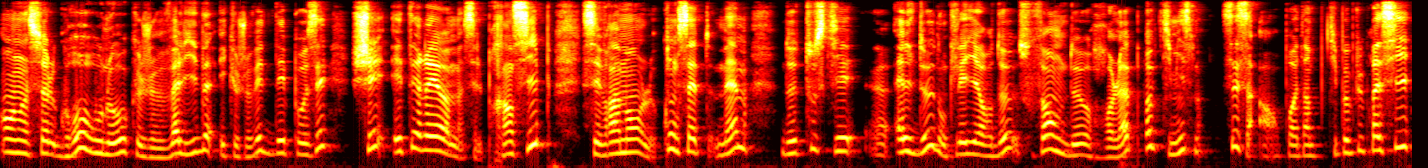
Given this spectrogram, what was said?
en un seul gros rouleau que je valide et que je vais déposer chez Ethereum. C'est le principe, c'est vraiment le concept même de tout ce qui est euh, L2, donc layer 2, sous forme de roll-up. Optimisme, c'est ça. Alors pour être un petit peu plus précis,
